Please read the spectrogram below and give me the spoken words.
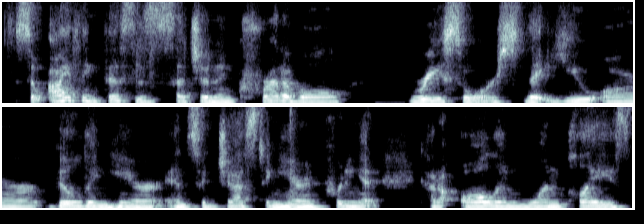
so I think this is such an incredible resource that you are building here and suggesting here and putting it kind of all in one place.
